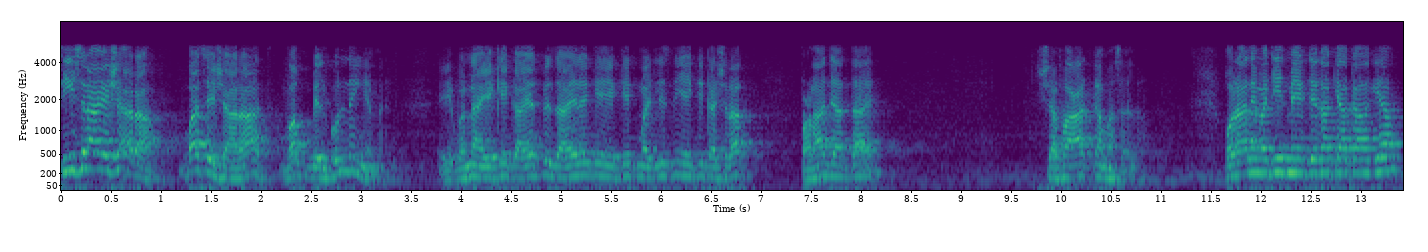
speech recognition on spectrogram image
तीसरा इशारा बस इशारात वक्त बिल्कुल नहीं है मैं वरना एक एक आयत पे ज़ाहिर है कि एक एक मजलिस नहीं एक एक अशरा पढ़ा जाता है। शफात का मसला। कुरान मजीद में एक जगह क्या कहा गया?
